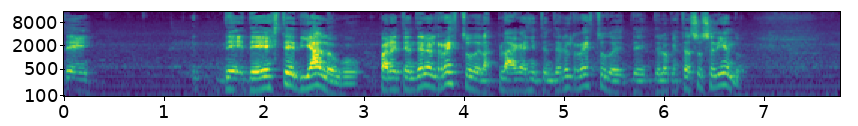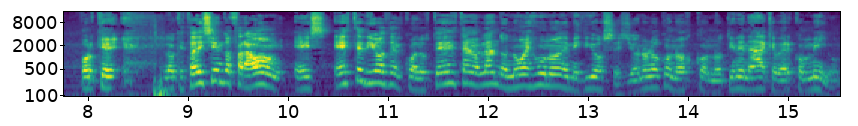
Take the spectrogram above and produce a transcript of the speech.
de de, este diálogo para entender el resto de las plagas y entender el resto de, lo que está sucediendo. Porque lo que está diciendo Faraón es, este Dios del cual ustedes están hablando no es uno de mis dioses, yo no lo conozco, no tiene nada que ver conmigo.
